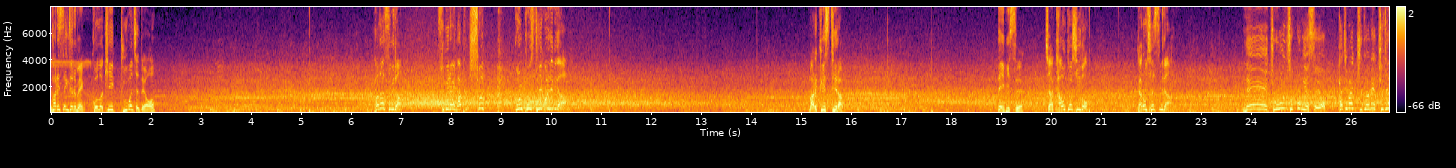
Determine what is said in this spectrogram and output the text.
파리 생제르맹 코너킥 두 번째인데요. 받았습니다. 수비라인 앞 슛! 골포스트에 걸립니다. 마르크 스 티람 데이비스 자 카운터 시도 가로챘습니다. 네, 좋은 속공이었어요. 하지만 주변에 슈팅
